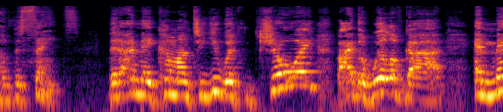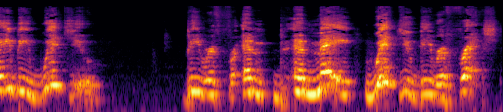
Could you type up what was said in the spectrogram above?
of the saints that I may come unto you with joy by the will of God, and may be with you, be refreshed, and, and may with you be refreshed.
